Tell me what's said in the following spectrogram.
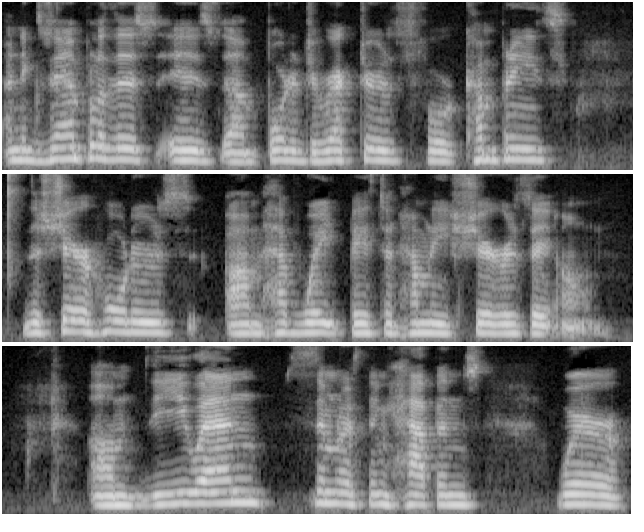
An example of this is um, board of directors for companies the shareholders um, have weight based on how many shares they own. Um, the UN, similar thing happens where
